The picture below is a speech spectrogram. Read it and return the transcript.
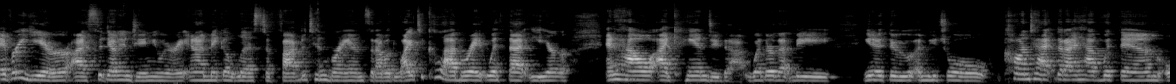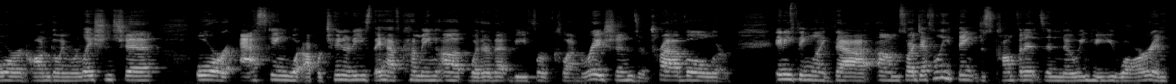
every year I sit down in January and I make a list of five to 10 brands that I would like to collaborate with that year and how I can do that, whether that be, you know, through a mutual contact that I have with them or an ongoing relationship or asking what opportunities they have coming up, whether that be for collaborations or travel or anything like that. Um, so I definitely think just confidence in knowing who you are and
